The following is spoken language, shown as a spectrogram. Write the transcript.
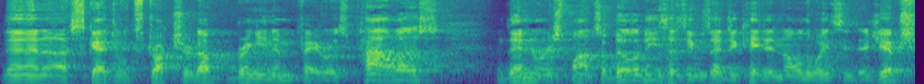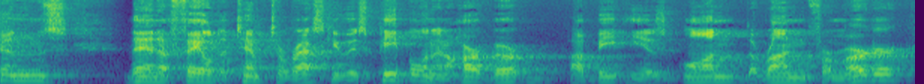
then a scheduled, structured upbringing in Pharaoh's palace, then responsibilities as he was educated in all the ways of the Egyptians, then a failed attempt to rescue his people, and then a heart, beat. He is on the run for murder.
